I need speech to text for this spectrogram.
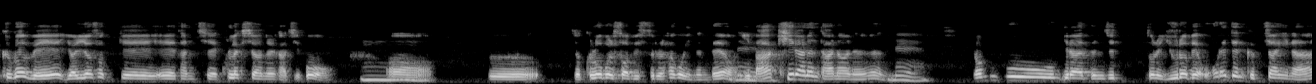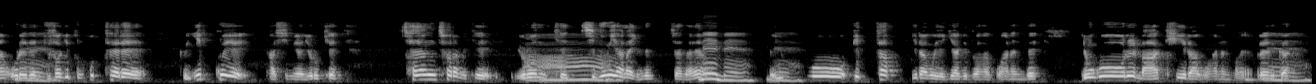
그거 외에 16개의 단체 콜렉션을 가지고 음. 어, 그 글로벌 서비스를 하고 있는데요. 네. 이 마키라는 단어는 네. 영국이라든지 또는 유럽의 오래된 극장이나 오래된 네. 유서 깊은 호텔의 그 입구에 가시면 이렇게 사양처럼 이렇게 이런 아. 이렇게 지붕이 하나 있는 있잖아요. 네네. 네. 이거 비탑이라고 얘기하기도 하고 하는데 요거를 마키라고 하는 거예요. 그러니까 네.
